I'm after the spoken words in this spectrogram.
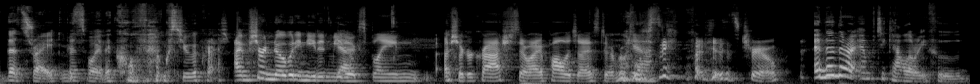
That's right. That's why they call them sugar crash. I'm sure nobody needed me to explain a sugar crash, so I apologize to everyone Yeah. listening, but it's true. And then there are empty calorie food.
